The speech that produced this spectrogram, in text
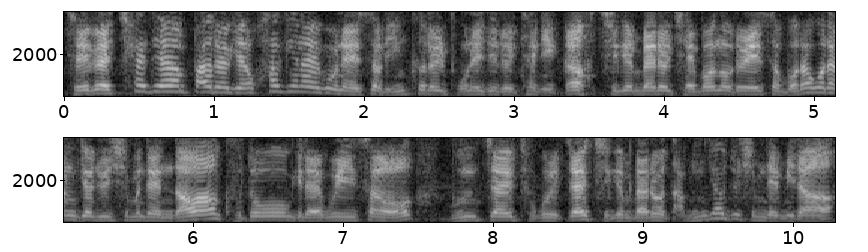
제가 최대한 빠르게 확인하고 내서 링크를 보내드릴 테니까 지금 바로 제 번호로 해서 뭐라고 남겨주시면 된다 구독 이라고 해서 문자에 두 글자 지금 바로 남겨주시면 됩니다.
